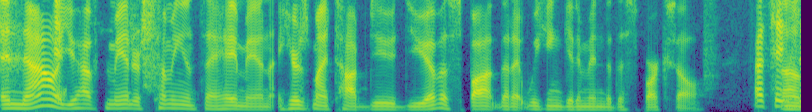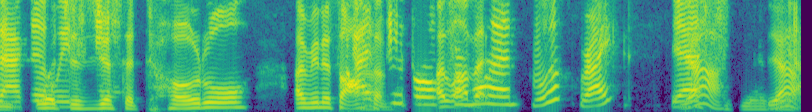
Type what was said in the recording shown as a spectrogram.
and now you have commanders coming and say, "Hey, man, here's my top dude. Do you have a spot that we can get him into the Spark Cell?" That's um, exactly um, which is just a total. I mean, it's awesome. Five People I love it. One. right? Yes. Yeah, yeah, yeah,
